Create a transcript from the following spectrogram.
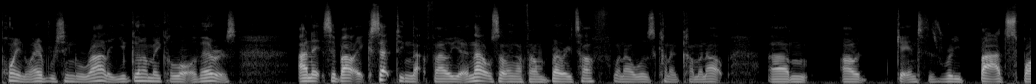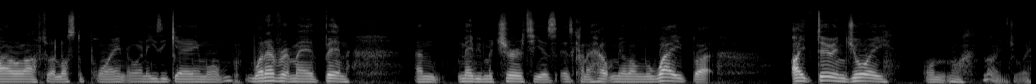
point or every single rally. You're going to make a lot of errors. And it's about accepting that failure. And that was something I found very tough when I was kind of coming up. Um, I would get into this really bad spiral after I lost a point or an easy game or whatever it may have been. And maybe maturity has, has kind of helped me along the way. But I do enjoy, or not enjoy,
